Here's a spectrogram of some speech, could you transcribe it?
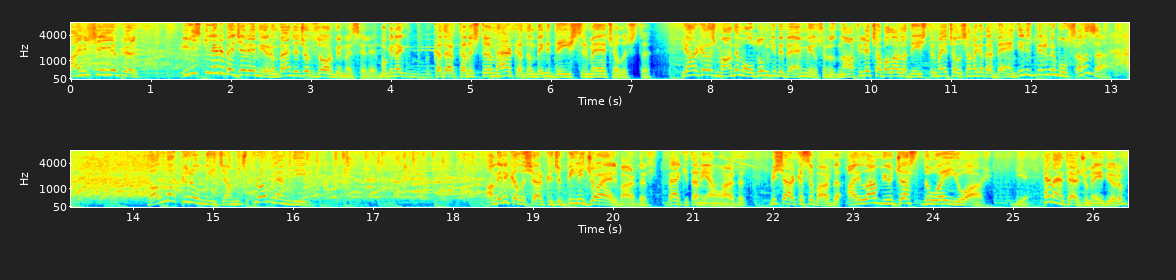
Aynı şeyi yapıyoruz. İlişkileri beceremiyorum. Bence çok zor bir mesele. Bugüne kadar tanıştığım her kadın beni değiştirmeye çalıştı. Ya arkadaş madem olduğum gibi beğenmiyorsunuz, nafile çabalarla değiştirmeye çalışana kadar beğendiğiniz birini bulsanıza. Vallahi kırılmayacağım, hiç problem değil. Amerikalı şarkıcı Billy Joel vardır. Belki tanıyan vardır. Bir şarkısı vardı. I love you just the way you are diye. Hemen tercüme ediyorum.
